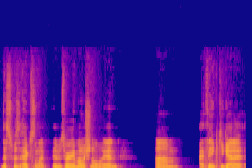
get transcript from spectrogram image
this was excellent. It was very emotional, and um, I think you gotta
